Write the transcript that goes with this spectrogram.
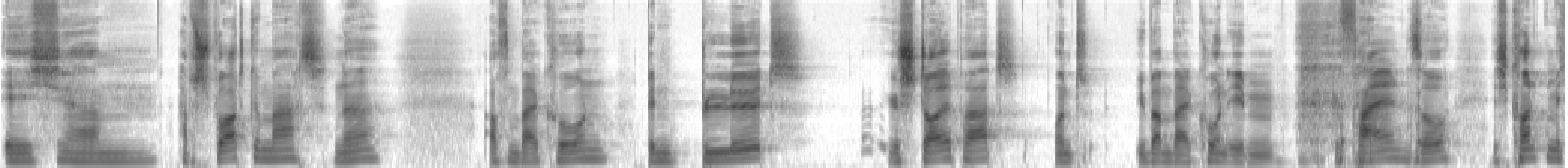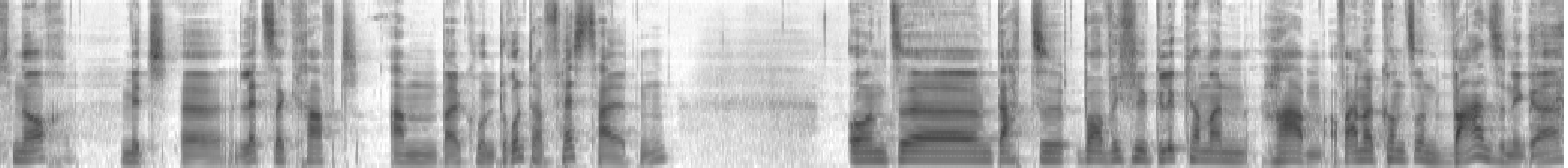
Ich ähm, habe Sport gemacht, ne, auf dem Balkon, bin blöd gestolpert und über dem Balkon eben gefallen, so. Ich konnte mich noch mit äh, letzter Kraft am Balkon drunter festhalten, und äh, dachte, boah, wie viel Glück kann man haben? Auf einmal kommt so ein Wahnsinniger,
